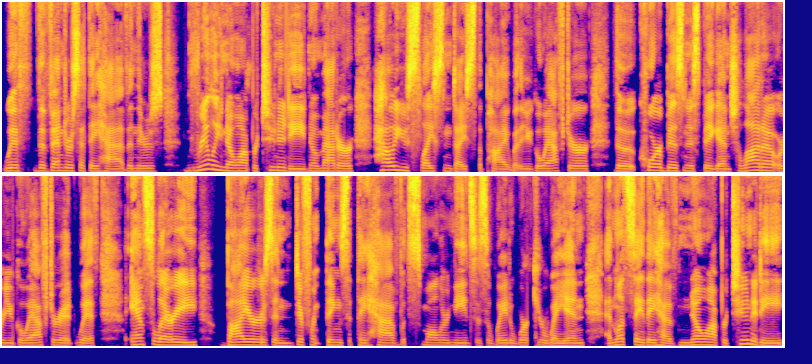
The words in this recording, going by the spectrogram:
with the vendors that they have. And there's really no opportunity, no matter how you slice and dice the pie, whether you go after the core business big enchilada or you go after it with ancillary buyers and different things that they have with smaller needs as a way to work your way in. And let's say they have no opportunity,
